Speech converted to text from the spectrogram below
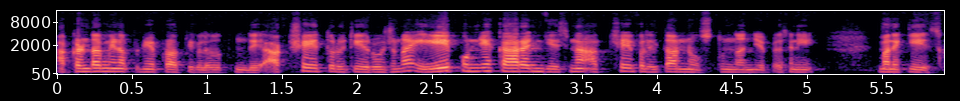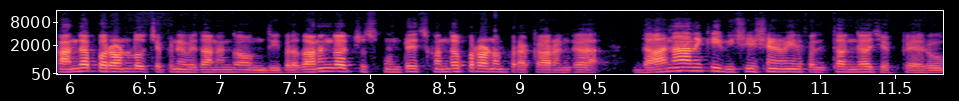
అఖండమైన పుణ్యప్రాప్తి కలుగుతుంది. అక్షయ తృతీయ రోజున ఏ పుణ్యకార్యం చేసినా అక్షయ ఫలితాన్ని వస్తుందని చెప్పేసి మనకి స్కందపురాణంలో చెప్పిన విధానంగా ఉంది. ప్రధానంగా చూసుకుంటే స్కందపురాణం ప్రకారంగా దానానికి విశేషమైన ఫలితంగా చెప్పారు.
